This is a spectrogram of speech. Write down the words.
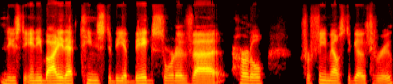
news to anybody. That tends to be a big sort of uh, hurdle for females to go through.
